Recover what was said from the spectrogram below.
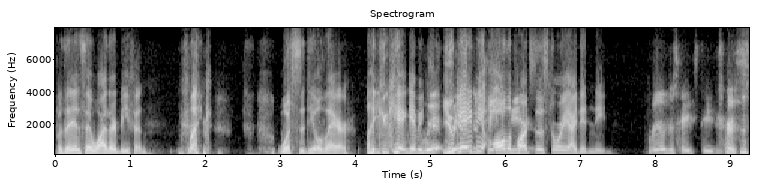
but they didn't say why they're beefing. like, what's the deal there? Like, you can't give me. Rio- you Rio gave me hates all the parts of the story I didn't need. Rio just hates teachers.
